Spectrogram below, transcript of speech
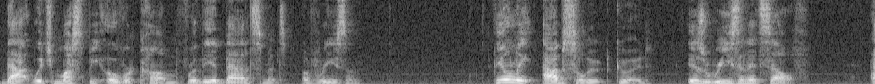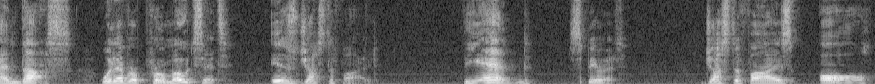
that which must be overcome for the advancement of reason. The only absolute good is reason itself, and thus whatever promotes it is justified. The end, spirit, justifies all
